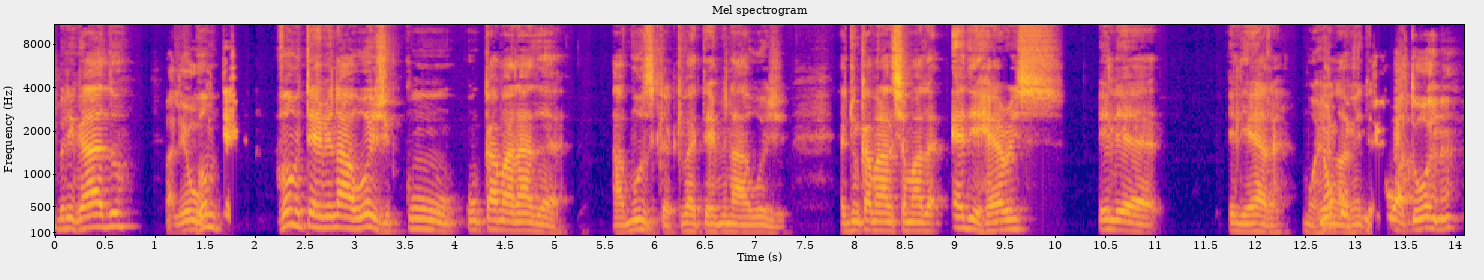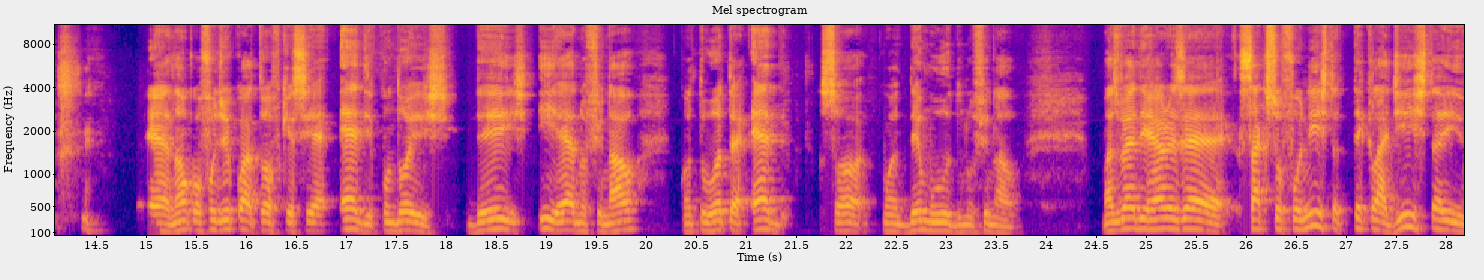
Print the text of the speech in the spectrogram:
obrigado. Valeu. Vamos, ter, vamos terminar hoje com um camarada. A música que vai terminar hoje é de um camarada chamado Eddie Harris. Ele é. Ele era, morreu não 90. com o ator, né? É, não confundir com o ator, porque se é Ed com dois Ds e E no final, enquanto o outro é Ed só com D mudo no final. Mas o Eddie Harris é saxofonista, tecladista e,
